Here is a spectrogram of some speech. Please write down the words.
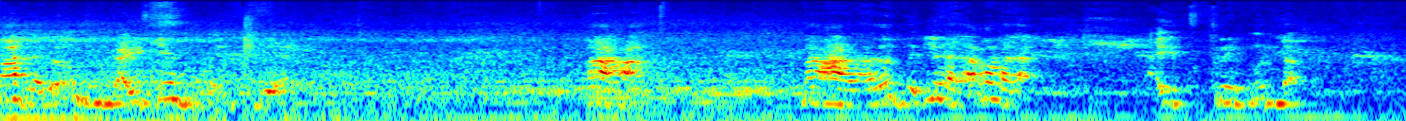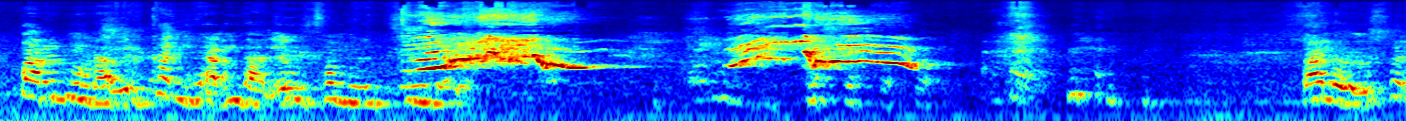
മകളൊന്നും കഴിക്കാൻ പറ്റില്ല നാളെ അതിലേറെ ഐസ്ക്രീം ഉണ്ടാവും പറഞ്ഞോട് അവർ കല്യാണം തലേ ദിവസം വിളിച്ചിട്ടുണ്ട് തലേ ദിവസം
